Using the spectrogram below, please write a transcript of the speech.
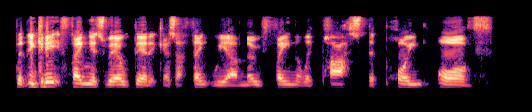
But the great thing as well, Derek, is I think we are now finally past the point of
